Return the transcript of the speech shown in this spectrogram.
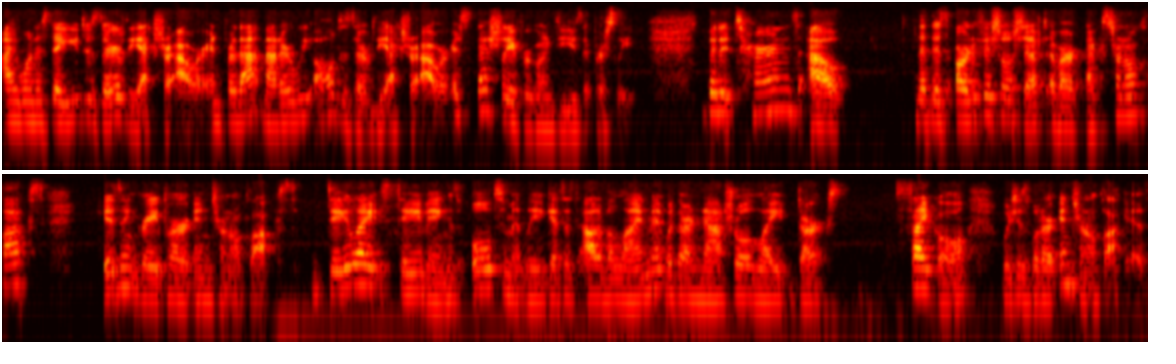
I want to say you deserve the extra hour. And for that matter, we all deserve the extra hour, especially if we're going to use it for sleep. But it turns out that this artificial shift of our external clocks isn't great for our internal clocks. Daylight savings ultimately gets us out of alignment with our natural light dark cycle, which is what our internal clock is.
